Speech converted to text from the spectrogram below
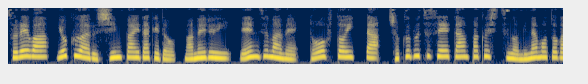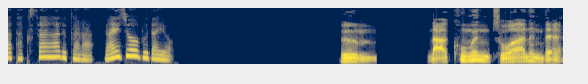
それは、よくある心配だけど、豆類、レンズ豆、豆腐といった植物性タンパク質の源がたくさんあるから、大丈夫だよ。 음. 나 콩은 좋아하는데.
